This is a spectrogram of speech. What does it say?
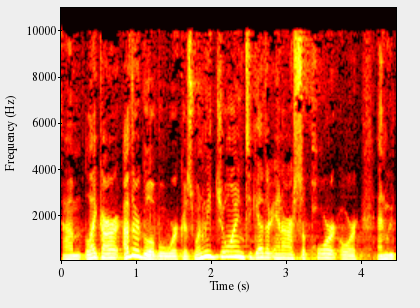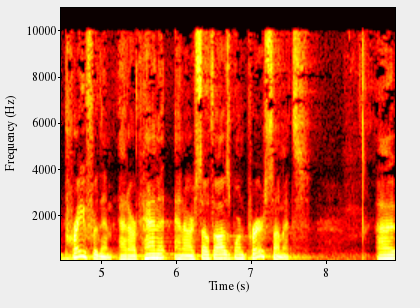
Um, like our other global workers, when we join together in our support or and we pray for them at our Panet and our South Osborne prayer summits, uh,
